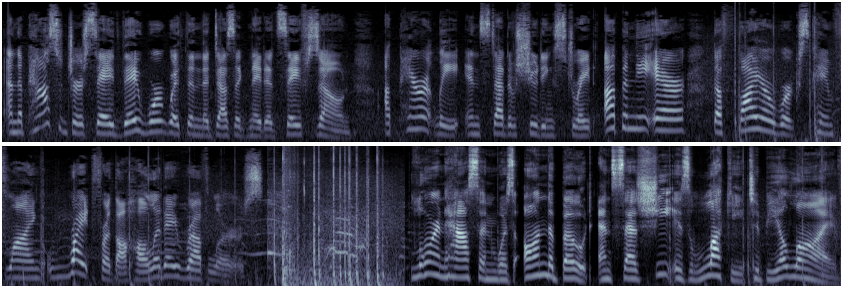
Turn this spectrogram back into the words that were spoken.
and the passengers say they were within the designated safe zone. Apparently, instead of shooting straight up in the air, the fireworks came flying right for the holiday revelers. Lauren Hassan was on the boat and says she is lucky to be alive.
